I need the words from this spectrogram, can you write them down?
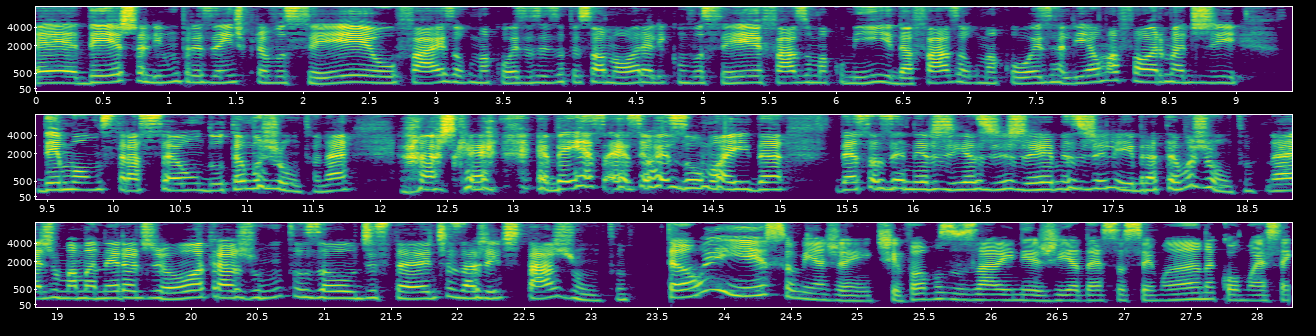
é, deixa ali um presente para você, ou faz alguma coisa. Às vezes a pessoa mora ali com você, faz uma comida, faz alguma coisa ali. É uma forma de demonstração do tamo junto, né? Acho que é, é bem esse, esse é o resumo aí da, dessas energias de gêmeos de Libra. Tamo junto, né? De uma maneira ou de outra, juntos ou distantes, a gente tá junto. Então é isso, minha gente. Vamos usar a energia dessa semana como essa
